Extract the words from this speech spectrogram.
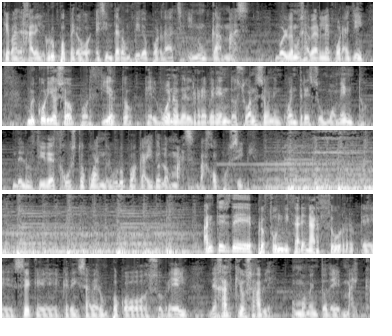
que va a dejar el grupo, pero es interrumpido por Dutch y nunca más volvemos a verle por allí. Muy curioso, por cierto, que el bueno del reverendo Swanson encuentre su momento de lucidez justo cuando el grupo ha caído lo más bajo posible. Antes de profundizar en Arthur, que sé que queréis saber un poco sobre él, dejad que os hable un momento de Maika.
